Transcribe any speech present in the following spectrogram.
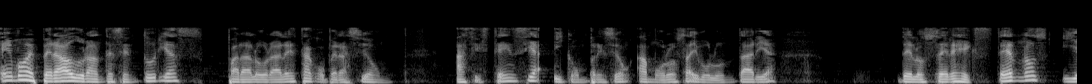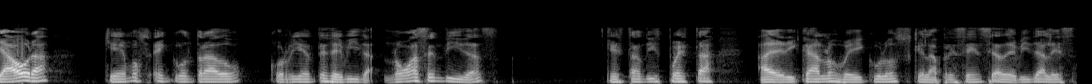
Hemos esperado durante centurias para lograr esta cooperación, asistencia y comprensión amorosa y voluntaria de los seres externos y ahora que hemos encontrado corrientes de vida no ascendidas que están dispuestas a dedicar los vehículos que la presencia de vida les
